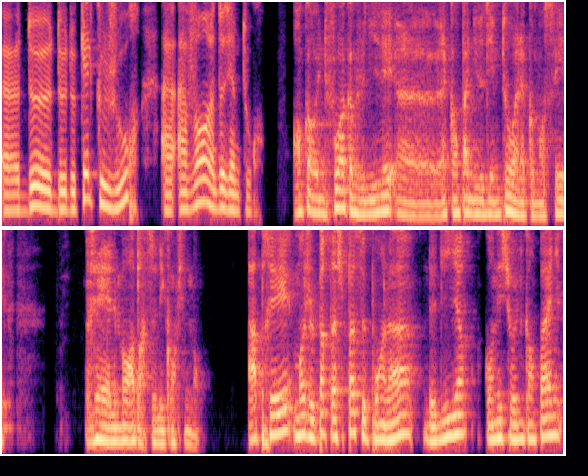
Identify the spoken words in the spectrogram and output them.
de, de, de quelques jours avant un deuxième tour? Encore une fois, comme je le disais, la campagne du deuxième tour, elle a commencé réellement à partir du confinement. Après, moi, je partage pas ce point-là de dire qu'on est sur une campagne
